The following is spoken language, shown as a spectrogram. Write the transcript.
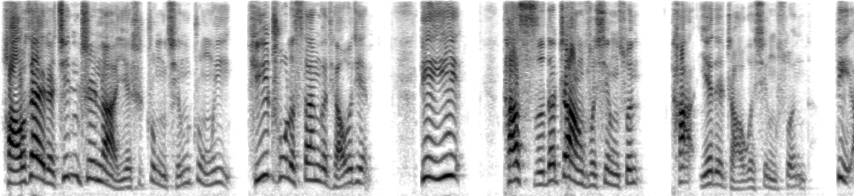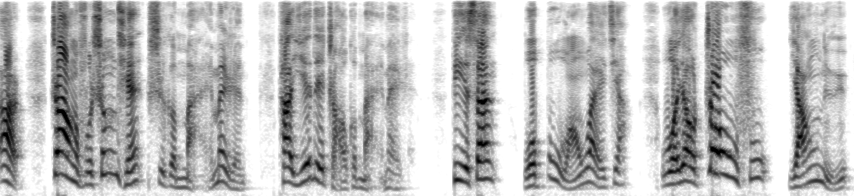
好在这金枝呢，也是重情重义，提出了三个条件：第一，她死的丈夫姓孙，她也得找个姓孙的。第二，丈夫生前是个买卖人，他也得找个买卖人。第三，我不往外嫁，我要招夫养女。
